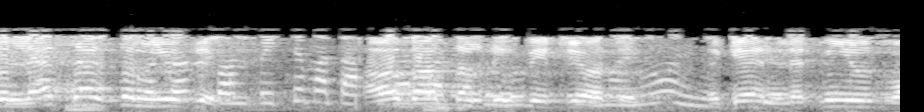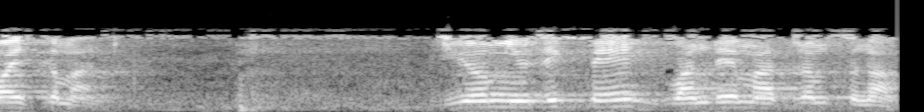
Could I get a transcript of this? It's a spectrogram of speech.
So let's have some music. How about something patriotic? Again, let me use voice command. Jio Music पे Vande Matram. सुनाओ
